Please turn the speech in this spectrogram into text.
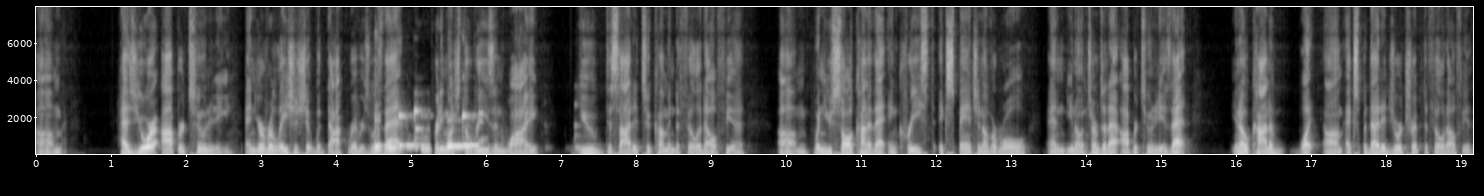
Um, has your opportunity and your relationship with Doc Rivers was that pretty much the reason why you decided to come into Philadelphia um, when you saw kind of that increased expansion of a role and you know in terms of that opportunity is that you know, kind of what um, expedited your trip to Philadelphia?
